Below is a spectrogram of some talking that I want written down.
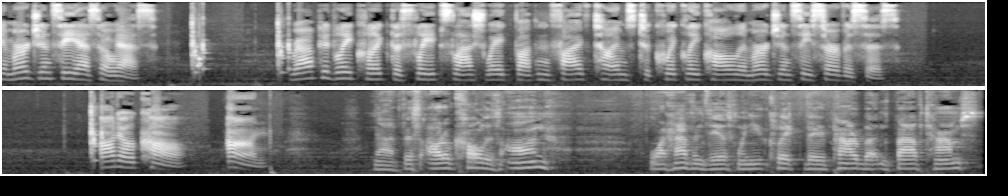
Emergency SOS. Rapidly click the sleep slash wake button five times to quickly call emergency services. Auto call on. Now, if this auto call is on, what happens is when you click the power button five times,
